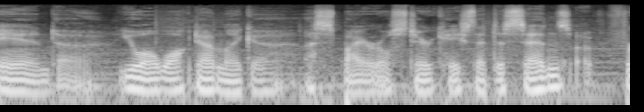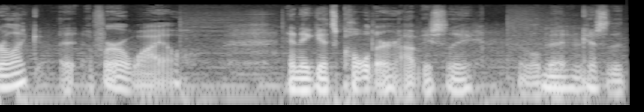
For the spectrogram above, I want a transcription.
and uh, you all walk down like a, a spiral staircase that descends for like a, for a while, and it gets colder obviously a little bit because it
